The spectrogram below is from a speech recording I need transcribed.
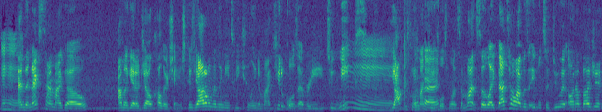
hmm and the next time I go, I'm gonna get a gel color change because y'all don't really need to be cleaning my cuticles every two weeks. Mm. Y'all can clean my cuticles once a month. So like that's how I was able to do it on a budget.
